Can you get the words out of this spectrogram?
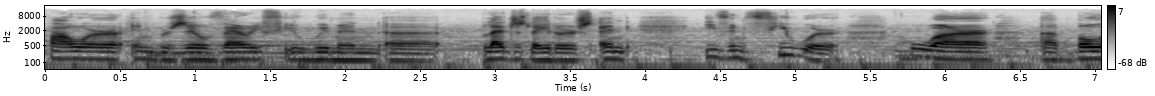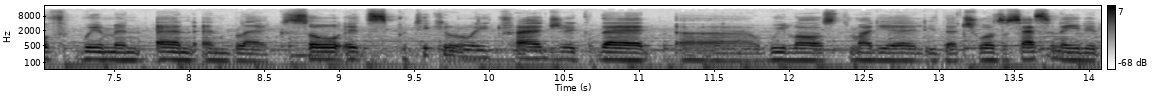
power in Brazil, very few women uh, legislators, and even fewer who are uh, both women and, and black. So it's particularly tragic that uh, we lost Marielle, that she was assassinated.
